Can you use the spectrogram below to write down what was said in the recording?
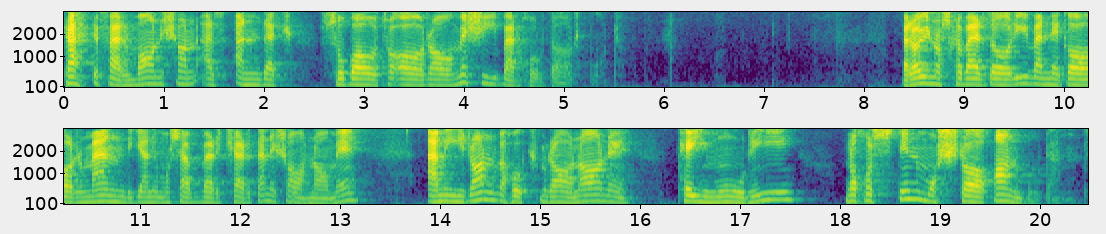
تحت فرمانشان از اندک ثبات و آرامشی برخوردار بود. برای نسخه برداری و نگارمند یعنی مصور کردن شاهنامه امیران و حکمرانان تیموری نخستین مشتاقان بودند.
